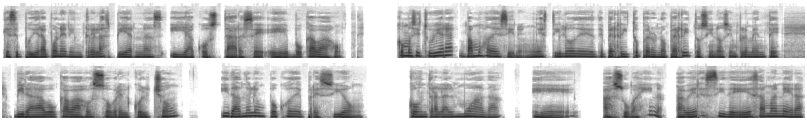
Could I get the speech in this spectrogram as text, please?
que se pudiera poner entre las piernas y acostarse eh, boca abajo, como si tuviera, vamos a decir, un estilo de, perrito, pero no perrito, sino simplemente virada boca abajo sobre el colchón y dándole un poco de presión contra la almohada eh, a su vagina, a ver si de esa manera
